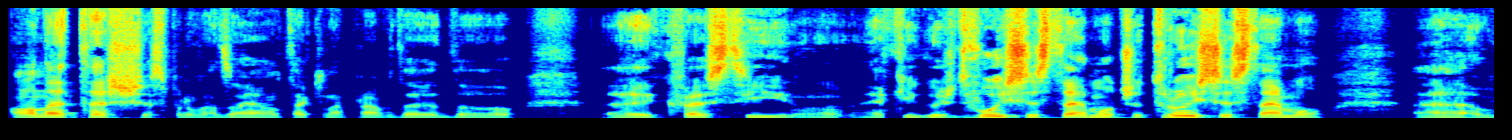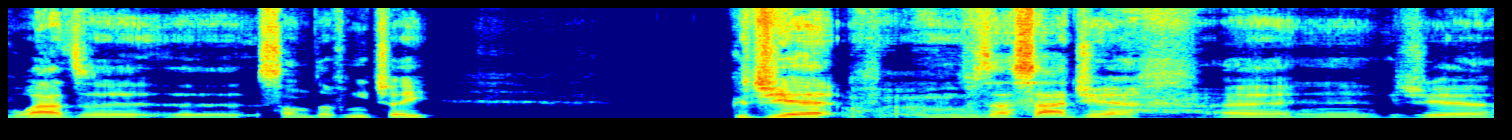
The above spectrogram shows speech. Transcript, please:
one też się sprowadzają tak naprawdę do e, kwestii jakiegoś dwójsystemu czy trójsystemu e, władzy sądowniczej, gdzie w zasadzie, gdzie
